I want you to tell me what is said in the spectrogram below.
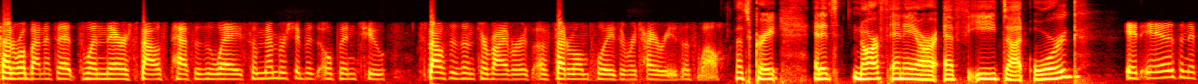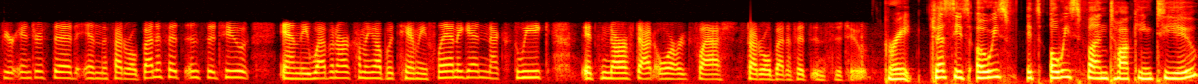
federal benefits when their spouse passes away. So membership is open to spouses and survivors of federal employees and retirees as well. That's great. And it's narfe, N-A-R-F-E dot org. It is, and if you're interested in the Federal Benefits Institute and the webinar coming up with Tammy Flanagan next week, it's narfe.org slash Federal Benefits Institute. Great. Jesse, it's always it's always fun talking to you.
